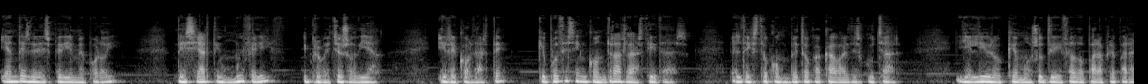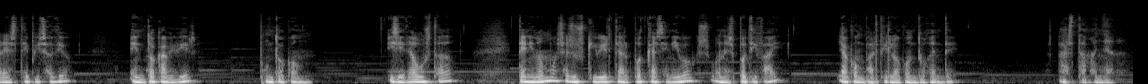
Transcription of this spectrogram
y antes de despedirme por hoy, desearte un muy feliz y provechoso día y recordarte que puedes encontrar las citas, el texto completo que acabas de escuchar y el libro que hemos utilizado para preparar este episodio en tocavivir.com. Y si te ha gustado, te animamos a suscribirte al podcast en iVoox o en Spotify y a compartirlo con tu gente. Hasta mañana.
